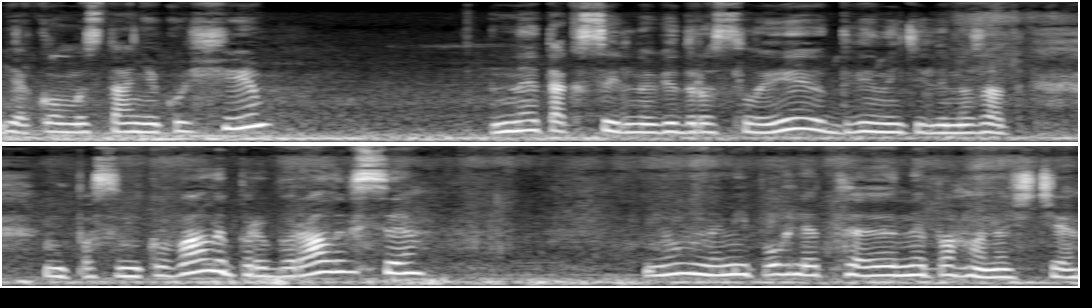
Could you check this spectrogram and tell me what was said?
в якому стані кущі. Не так сильно відросли. Дві неділі назад ми посинкували, прибирали все. Ну, на мій погляд, е, непогано ще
